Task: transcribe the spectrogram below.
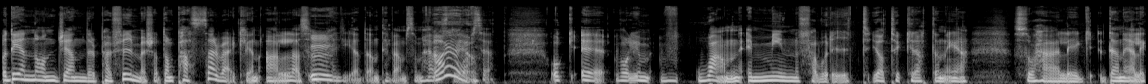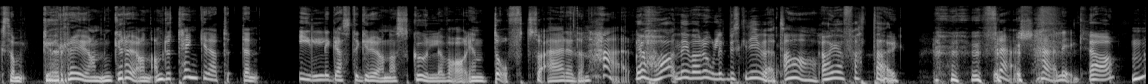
Och det är non-gender parfymer, så att de passar verkligen alla, så mm. du kan ge den till vem som helst ah, oavsett. Och eh, Volume 1 är min favorit. Jag tycker att den är så härlig. Den är liksom grön-grön. Om du tänker att den illigaste gröna skulle vara en doft, så är det den här. Jaha, nej vad roligt beskrivet. Ah. Ja, jag fattar. Fräsch, härlig. Ja. Mm.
